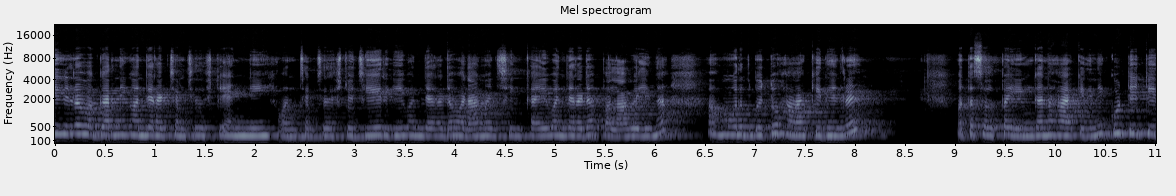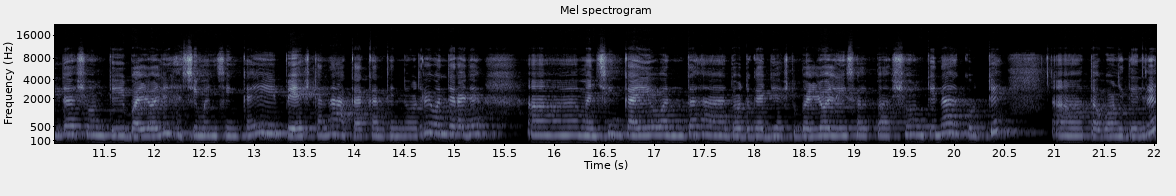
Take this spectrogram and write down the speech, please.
ಈಗಿದ್ರೆ ಒಗ್ಗರ್ನಿಗೆ ಒಂದೆರಡು ಚಮಚದಷ್ಟು ಎಣ್ಣೆ, ಒಂದು ಚಮಚದಷ್ಟು ಜೀರಿಗೆ, ಒಂದೆರಡು ಒಣ ಮೆಣಸಿನ್ಕಾಯಿ, ಒಂದೆರಡು ಪಲಾವ್ ಎಲೆನ ಮುರಿದ್ಬಿಟ್ಟು ಹಾಕಿದ್ದೀನಿ ಮತ್ತು ಸ್ವಲ್ಪ ಹಿಂಗನ ಹಾಕಿದ್ದೀನಿ ಕುಟ್ಟಿಟ್ಟಿದ್ದ ಶುಂಠಿ, ಬೆಳ್ಳುಳ್ಳಿ, ಹಸಿಮೆಣ್ಸಿನ್ಕಾಯಿ ಪೇಸ್ಟನ್ನು ಹಾಕಾಕಂತೀನಿ ನೋಡಿರಿ. ಒಂದೆರಡು ಮೆಣಸಿನ್ಕಾಯಿ, ಒಂದು ದೊಡ್ಡ ಗಡ್ಡೆಯಷ್ಟು ಬೆಳ್ಳುಳ್ಳಿ ಸ್ವಲ್ಪ ಶುಂಠಿನ ಕುಟ್ಟಿ ತೊಗೊಂಡಿದ್ದೀನಿ ರೀ.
